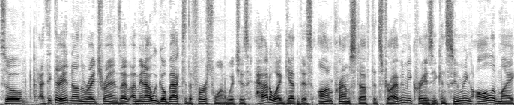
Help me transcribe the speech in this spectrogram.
So I think they're hitting on the right trends. I, I mean, I would go back to the first one, which is how do I get this on-prem stuff that's driving me crazy, mm. consuming all of my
